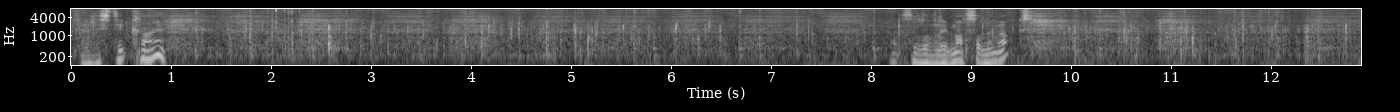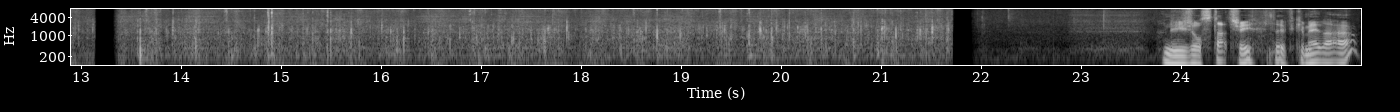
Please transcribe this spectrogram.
Fairly steep climb. That's a lovely moss on the rocks. Unusual statue, don't if you can make that out.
